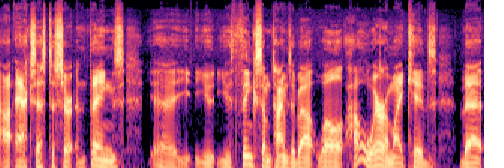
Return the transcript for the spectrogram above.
access to certain things, uh, you you think sometimes about well, how aware are my kids that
